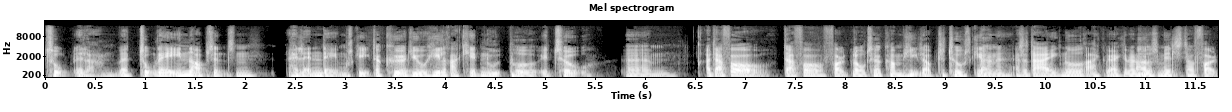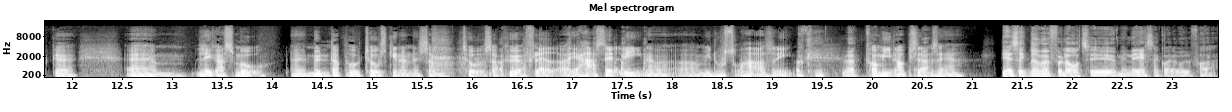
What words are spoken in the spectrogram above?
to, eller hvad, to dage inden opsendelsen, halvanden dag måske, der kører de jo hele raketten ud på et tog. Um, og der får, der får folk lov til at komme helt op til togskinnerne. Ja. Altså der er ikke noget rækværk eller Nej. noget som helst, der folk øh, øh, lægger små øh, mønter på togskinnerne, som toget så kører flad. Og jeg har selv en, og, og min hustru har også en Okay, ja. fra min opsendelse, ja. Det er altså ikke noget, man får lov til med NASA, går jeg ud fra.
